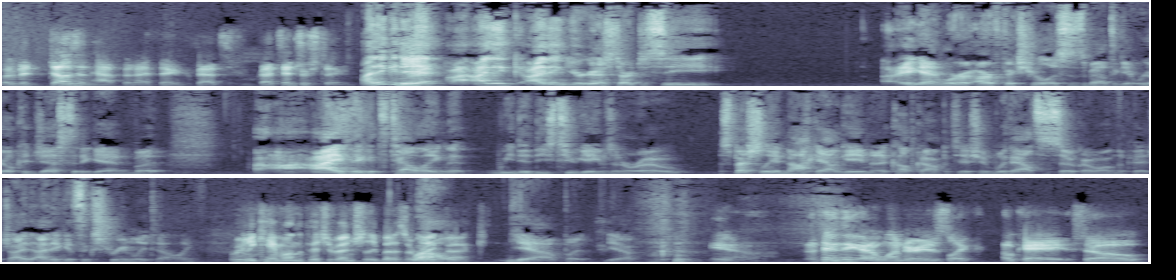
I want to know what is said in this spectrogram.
But if it doesn't happen, I think that's that's interesting. I think it is. Yeah. I, I think I think you're going to start to see. Again, we're, our fixture list is about to get real congested again, but I, I think it's telling that we did these two games in a row especially a knockout game in a cup competition without Sissoko on the pitch. I, I think it's extremely telling. I mean, he came on the pitch eventually, but as a Well, right back. yeah, but yeah, you know, the thing that you got to wonder is like, okay, so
